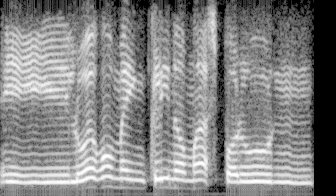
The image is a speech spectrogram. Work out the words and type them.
y luego me inclino más por un,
